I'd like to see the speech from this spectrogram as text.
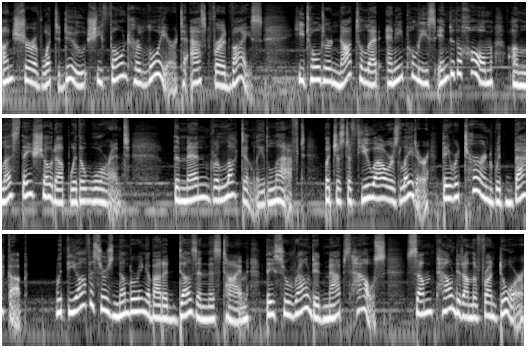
Unsure of what to do, she phoned her lawyer to ask for advice. He told her not to let any police into the home unless they showed up with a warrant. The men reluctantly left, but just a few hours later, they returned with backup. With the officers numbering about a dozen this time, they surrounded Mapp's house. Some pounded on the front door,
